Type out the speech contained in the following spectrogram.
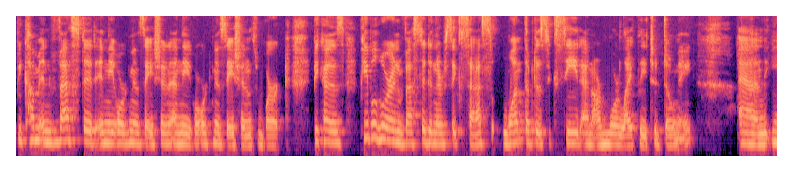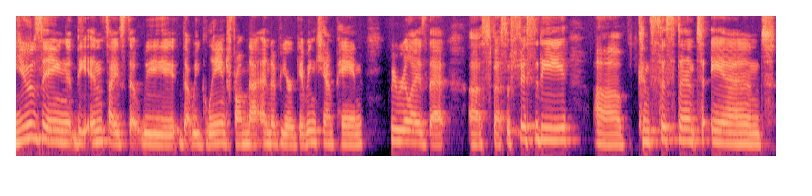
become invested in the organization and the organization's work, because people who are invested in their success want them to succeed and are more likely to donate. And using the insights that we that we gleaned from that end of year giving campaign, we realized that uh, specificity, uh, consistent, and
